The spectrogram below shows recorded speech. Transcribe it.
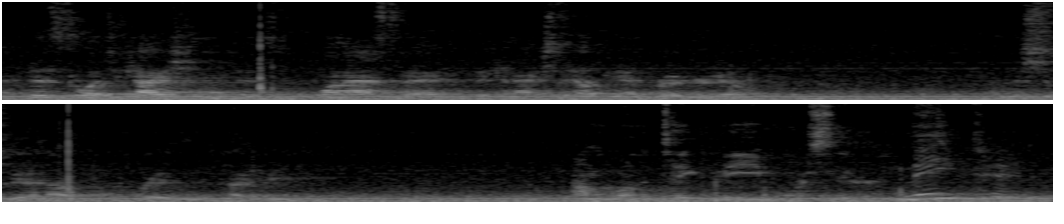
And physical education is one aspect that can actually help you improve your health. And this should be enough reason to take PE. I'm going to take PE more serious. Me too.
